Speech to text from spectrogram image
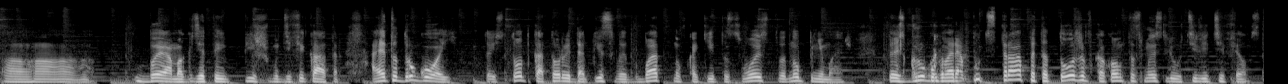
э, BEM, где ты пишешь модификатор, а это другой. То есть тот, который дописывает к бат, ну, в какие-то свойства, ну, понимаешь. То есть, грубо говоря, Bootstrap — это тоже в каком-то смысле utility first.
